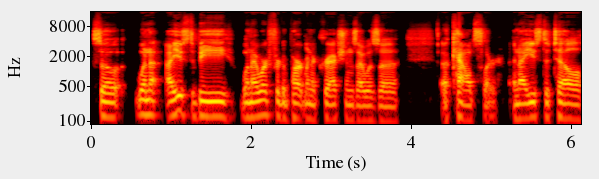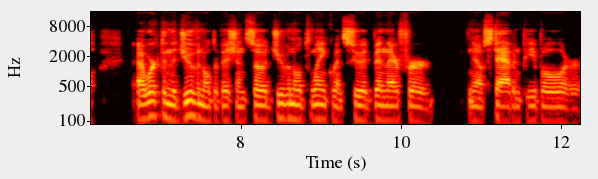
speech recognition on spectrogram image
So when I, I used to be, when I worked for Department of Corrections, I was a, a counselor, and I used to tell. I worked in the juvenile division, so juvenile delinquents who had been there for, you know, stabbing people or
